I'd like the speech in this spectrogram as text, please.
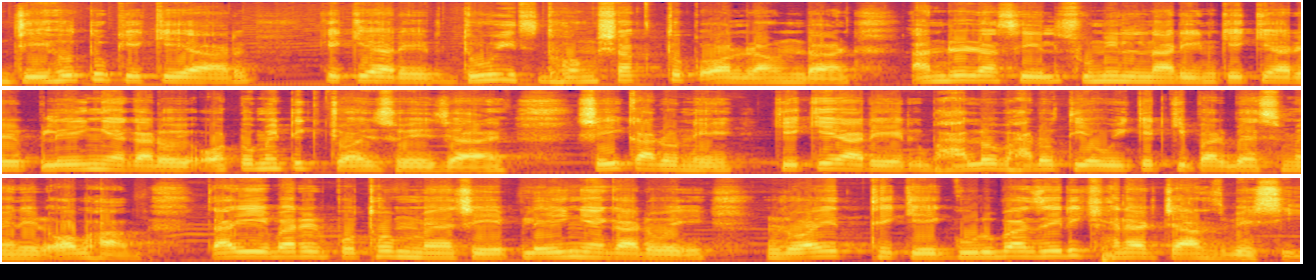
যেহেতু কেকেআর কেকেআরের দুই ধ্বংসাত্মক allrounder Andre Russell, Sunil Narine কেকেআরের প্লেয়িং এগারোয় অটোমেটিক চয়েস হয়ে যায়। সেই কারণে কেকেআরের ভালো ভারতীয় উইকেট কিপার ব্যাটসম্যানের অভাব। তাই এবারের প্রথম ম্যাচে প্লেয়িং এগারোয় রয়ের থেকে গুরবাজেরই খেলার চান্স বেশি।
